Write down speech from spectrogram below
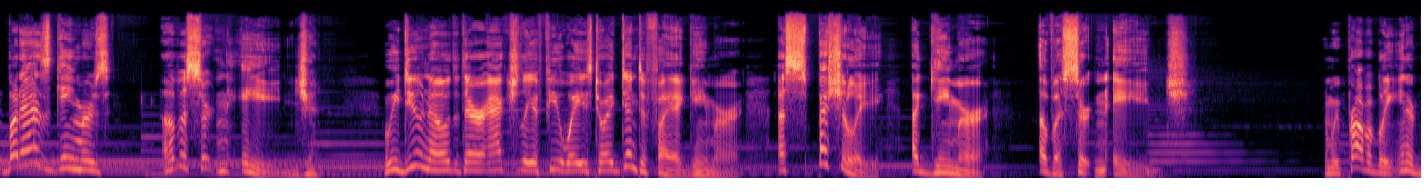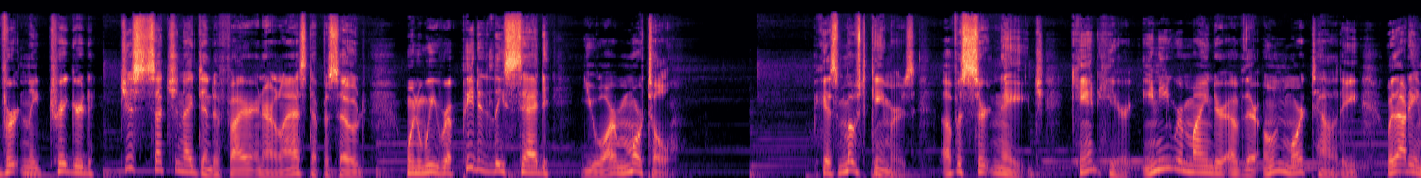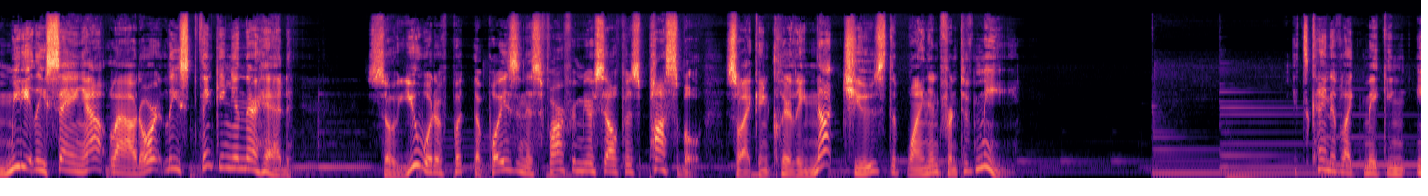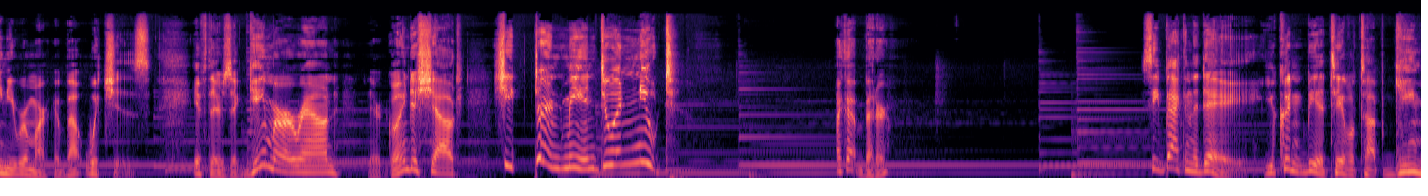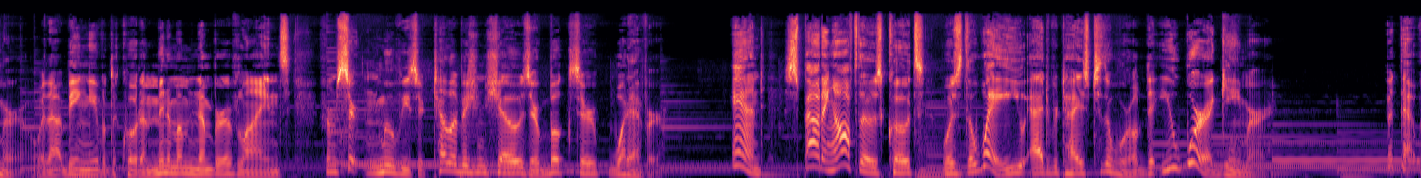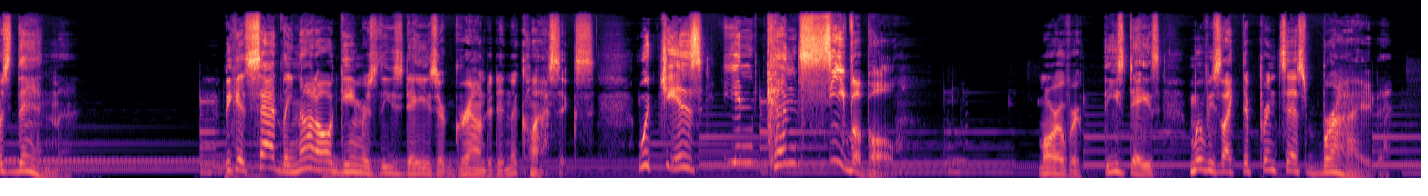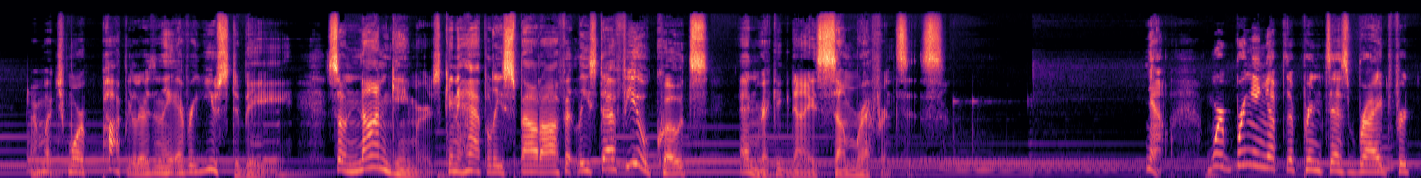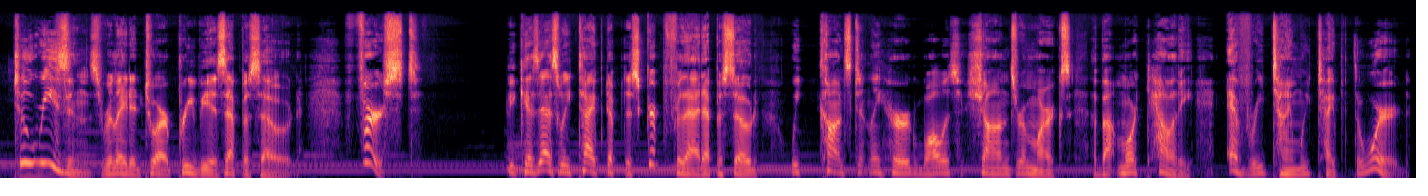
But as gamers of a certain age, we do know that there are actually a few ways to identify a gamer, especially a gamer of a certain age and we probably inadvertently triggered just such an identifier in our last episode when we repeatedly said, You are mortal. Because most gamers of a certain age can't hear any reminder of their own mortality without immediately saying out loud, or at least thinking in their head, So you would have put the poison as far from yourself as possible, so I can clearly not choose the wine in front of me. It's kind of like making any remark about witches. If there's a gamer around, they're going to shout, She turned me into a newt! I got better. See, back in the day, you couldn't be a tabletop gamer without being able to quote a minimum number of lines from certain movies or television shows or books or whatever. And spouting off those quotes was the way you advertised to the world that you were a gamer. But that was then. Because sadly, not all gamers these days are grounded in the classics, which is inconceivable. Moreover, these days, movies like The Princess Bride are much more popular than they ever used to be, so non gamers can happily spout off at least a few quotes and recognize some references. Now, we're bringing up The Princess Bride for two reasons related to our previous episode. First, because as we typed up the script for that episode, we constantly heard Wallace Shawn's remarks about mortality every time we typed the word.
